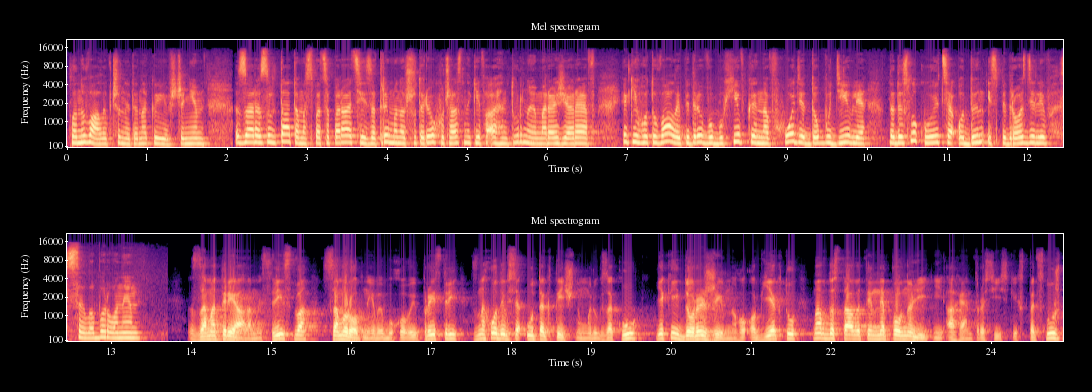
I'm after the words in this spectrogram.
планували вчинити на Київщині. За результатами спецоперації затримано чотирьох учасників агентурної мережі РФ, які готували підрив вибухівки на вході до будівлі, де дислокується один із підрозділів Сил оборони. За матеріалами слідства, саморобний вибуховий пристрій знаходився у тактичному рюкзаку, який до режимного об'єкту мав доставити неповнолітній агент російських спецслужб,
